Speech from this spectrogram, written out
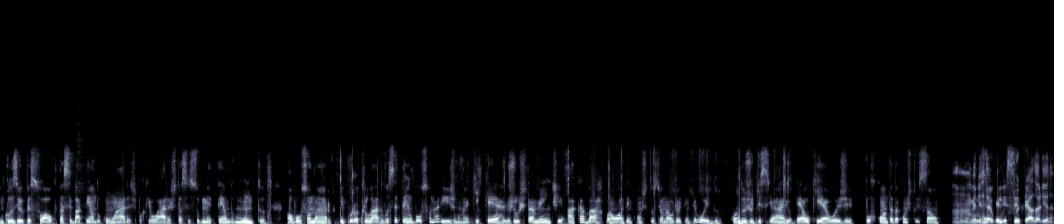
inclusive o pessoal que está se batendo com o Aras, porque o Aras está se submetendo muito ao Bolsonaro. E por outro lado, você tem o bolsonarismo, né? Que quer justamente acabar com a ordem constitucional de 88 quando o judiciário é o que é hoje por conta da Constituição. Uhum, o Ministério é, ele se, foi criado ali, né?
